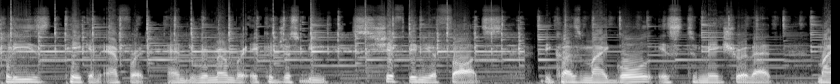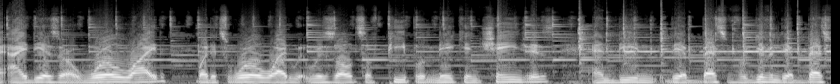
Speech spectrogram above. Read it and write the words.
Please take an effort. And remember, it could just be shifting your thoughts because my goal is to make sure that my ideas are worldwide, but it's worldwide with results of people making changes and being their best, giving their best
